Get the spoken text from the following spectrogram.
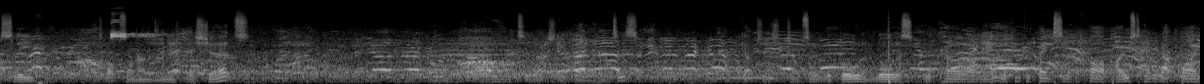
long sleeve tops on underneath their shirts. Two actually hunters. Gutchins jumps over the ball and Lawless will curl on in, looking for Benson at the far post, headed up by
